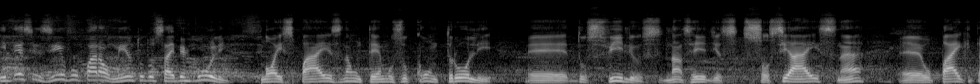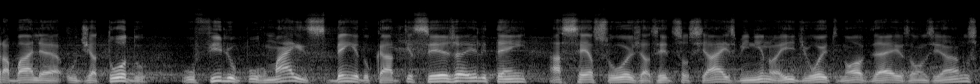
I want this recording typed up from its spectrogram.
e decisivo para o aumento do cyberbullying. Nós pais não temos o controle eh, dos filhos nas redes sociais, né? Eh, o pai que trabalha o dia todo o filho, por mais bem educado que seja, ele tem acesso hoje às redes sociais, menino aí de 8, 9, 10, 11 anos,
